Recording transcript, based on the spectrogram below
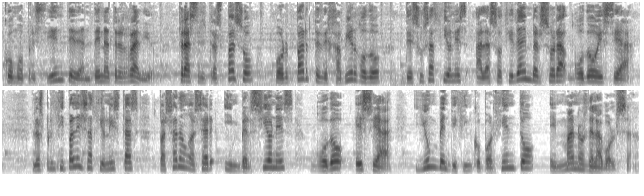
como presidente de Antena 3 Radio, tras el traspaso por parte de Javier Godó de sus acciones a la sociedad inversora Godó SA. Los principales accionistas pasaron a ser Inversiones Godó SA y un 25% en manos de la bolsa.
